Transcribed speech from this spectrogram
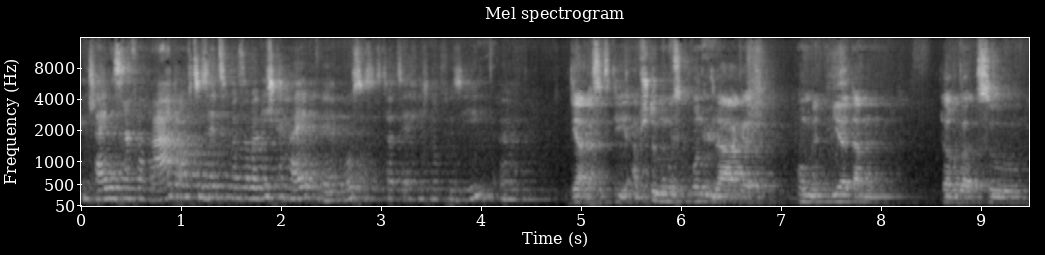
ein kleines Referat aufzusetzen, was aber nicht gehalten werden muss. Das ist tatsächlich nur für Sie. Ähm, ja, das ist die Abstimmungsgrundlage, um mit mir dann darüber zu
